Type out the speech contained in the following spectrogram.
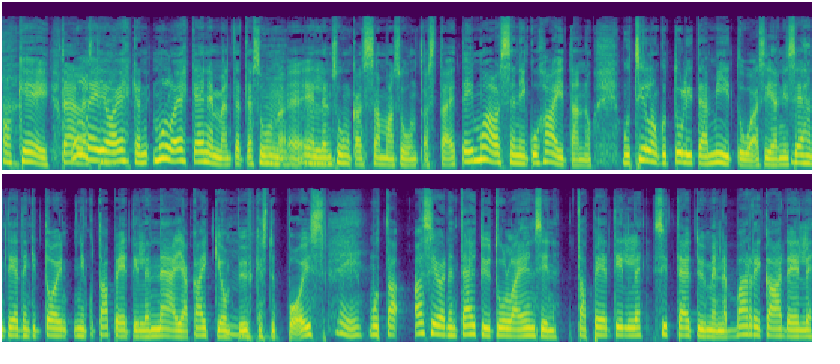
Okei, mulla, ei ole ehkä, mulla on ehkä enemmän tätä sun, mm, Ellen sun kanssa samansuuntaista, että ei mua ole se niinku haitannut, mutta silloin kun tuli tämä MeToo-asia, niin sehän tietenkin toi niinku tapetille nää ja kaikki on mm. pyyhkästy pois, Niin. mutta asioiden täytyy tulla ensin tapetille, sitten täytyy mennä barrikaadeille,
